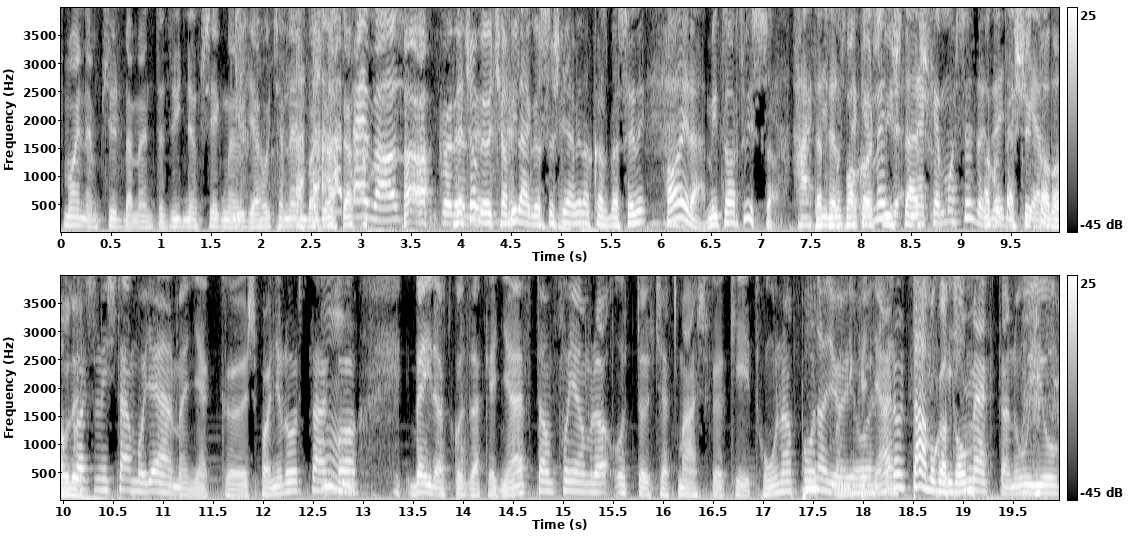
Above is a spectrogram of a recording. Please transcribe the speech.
majdnem csődbe ment az ügynökség, mert ugye, hogyha nem vagy ott, Hát ez az. akkor De ez- Csabi, hogyha a világ összes nyelvén akarsz beszélni, hajrá, mi tart vissza? Hát Tehát ez most nekem, ez, bakancslistás, nekem most ez az akkor egyik ilyen tanulni. bakancslistám, hogy elmenjek Spanyolországba, hmm. beiratkozzak egy nyelvtanfolyamra, ott töltsek másfél-két hónapot, Nagyon mondjuk jó egy nyáron, Támogatom. és megtanuljuk.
